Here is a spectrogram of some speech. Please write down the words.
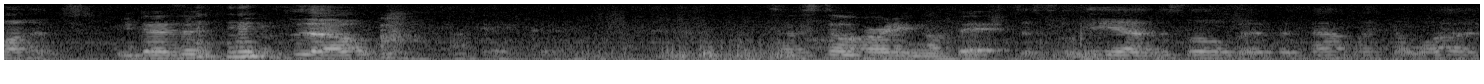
Doesn't hurt as much. It doesn't? so Okay, good. So it's still hurting a bit. just yeah, just a little bit, but not like it was.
